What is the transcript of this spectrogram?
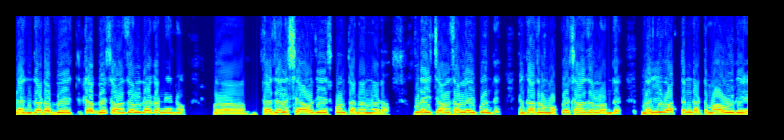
నాకు ఇంకా డెబ్బై డెబ్బై సంవత్సరాల దాకా నేను ప్రజల సేవ చేసుకుంటాను అన్నాడు ఇప్పుడు ఐదు సంవత్సరాలు అయిపోయింది. ఇంకా అతను ముప్పై సంవత్సరాలు ఉంది. మళ్ళీ వస్తాడట మా ఊరే.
